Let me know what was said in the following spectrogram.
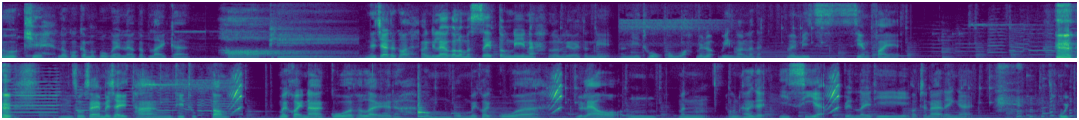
โอเค เราก็กลับมาพบกันแล้วกับรายการหอผีในใจทุกคนครั้งที่แล้วก็เรามา save ตรงนี้นะ เราเหลือไว้ตรงนี้ตรงนี้ถูกปะวะไม่รู้วิ่งก่อนแล้วกันมันมีเสียงไฟอะอืมสงสัยไม่ใช่ทางที่ถูกต้อง ไม่ค่อยน่ากลัวเท่าไหร่นะ ผมผมไม่ค่อยกลัวอยู่แล้วอืมมันค่อนข้างจะ easy อะเป็นอะไรที่เอาชนะได้ง่าย อุ้ย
